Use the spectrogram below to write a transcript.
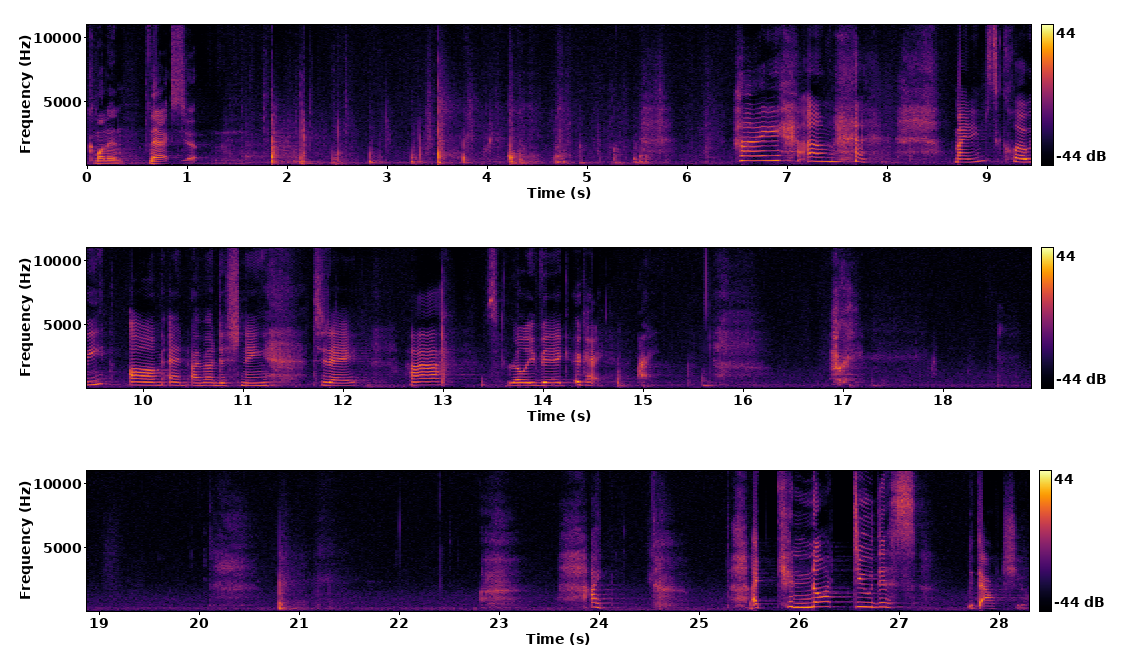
Come on in. Next. Yep. Hi, um, my name's Chloe, um, and I'm auditioning today. Ah, it's really big. Okay, all right. Okay. I, I cannot do this without you.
